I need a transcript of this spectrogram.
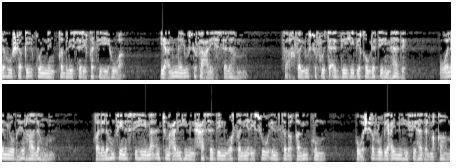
له شقيق من قبل سرقته هو. يعنون يوسف عليه السلام فأخفى يوسف تأذيه بقولتهم هذه ولم يظهرها لهم. قال لهم في نفسه ما أنتم عليه من حسد وصنيع سوء سبق منكم هو الشر بعينه في هذا المقام.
